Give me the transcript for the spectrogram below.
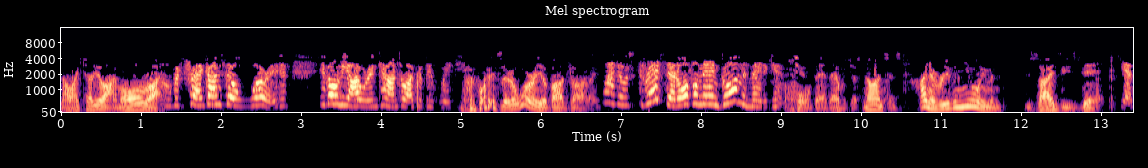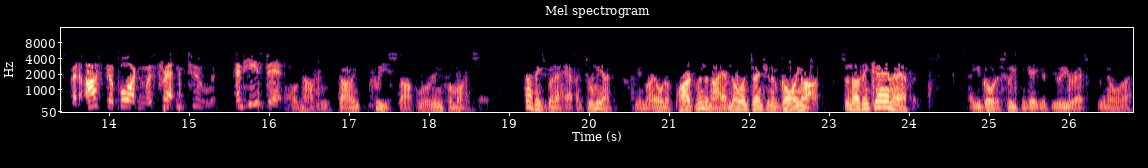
now I tell you, I'm all right. Oh, but Frank, I'm so worried. If, if only I were in town so I could be with you. But what is there to worry about, darling? Why, those threats that awful man Gorman made against you. Oh, that, that was just nonsense. I never even knew him, and besides, he's dead. Yes, but Oscar Borden was threatened too, and he's dead. Oh, now, Ruth, darling, please stop worrying for my sake. Nothing's going to happen to me. I'm, I'm in my own apartment, and I have no intention of going out, so nothing can happen. Now, you go to sleep and get your beauty rest. You know, uh,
